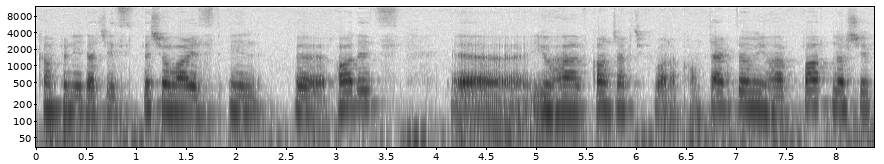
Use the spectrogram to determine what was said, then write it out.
company that is specialized in uh, audits. Uh, you have contact if you want to contact them. You have partnership,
